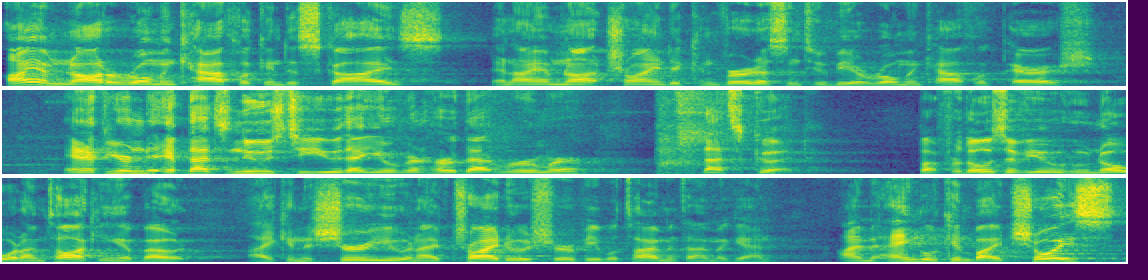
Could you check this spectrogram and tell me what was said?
I am not a Roman Catholic in disguise, and I am not trying to convert us into be a Roman Catholic parish. And if, you're, if that's news to you that you haven't heard that rumor, that's good. But for those of you who know what I'm talking about, I can assure you, and I've tried to assure people time and time again, I'm Anglican by choice,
